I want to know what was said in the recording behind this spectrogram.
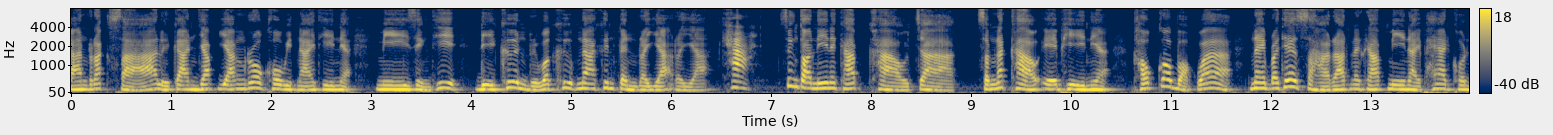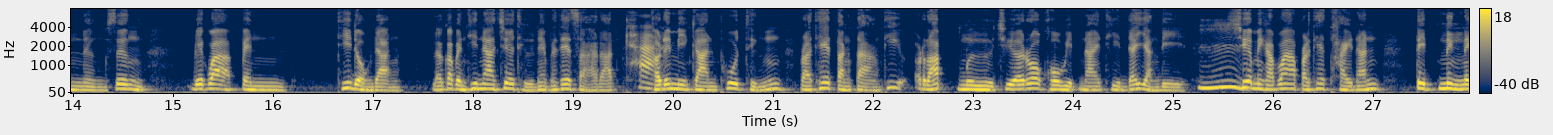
การรักษาหรือการยับยั้งโรคโควิด -19 เนี่ยมีสิ่งที่ดีขึ้นหรือว่าคืบหน้าขึ้นเป็นระยะระยะค่ะ ซึ่งตอนนี้นะครับข่าวจากสำนักข่าว AP เนี่ยเขาก็บอกว่าในประเทศสหรัฐนะครับมีนายแพทย์คนหนึ่ง ซึ่งเรียกว่าเป็นที่โด่งดัง แล้วก็เป็นที่น่าเชื่อถือในประเทศสหรัฐค่ะเขาได้มีการพูดถึงประเทศต่างๆ ที่รับมือเชื้อโรคโควิด -19 ได้อย่างดีอืมเชื่อไหมครับว่าประเทศไทยนั้น ติดหนึ่งใน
